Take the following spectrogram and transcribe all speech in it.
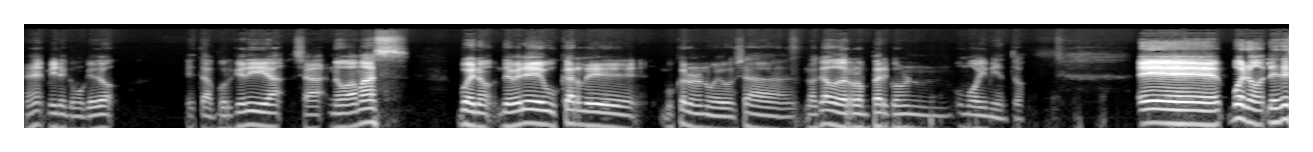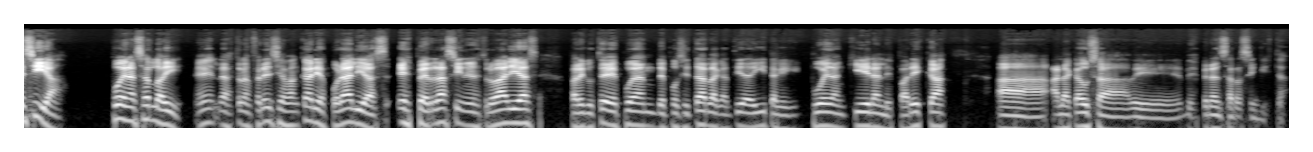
¿eh? Miren cómo quedó esta porquería. Ya no va más. Bueno, deberé buscarle, buscar uno nuevo. Ya lo acabo de romper con un, un movimiento. Eh, bueno, les decía, pueden hacerlo ahí. ¿eh? Las transferencias bancarias por alias Esper Racing en nuestro alias para que ustedes puedan depositar la cantidad de guita que puedan, quieran, les parezca a, la causa de, Esperanza Racinguista.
